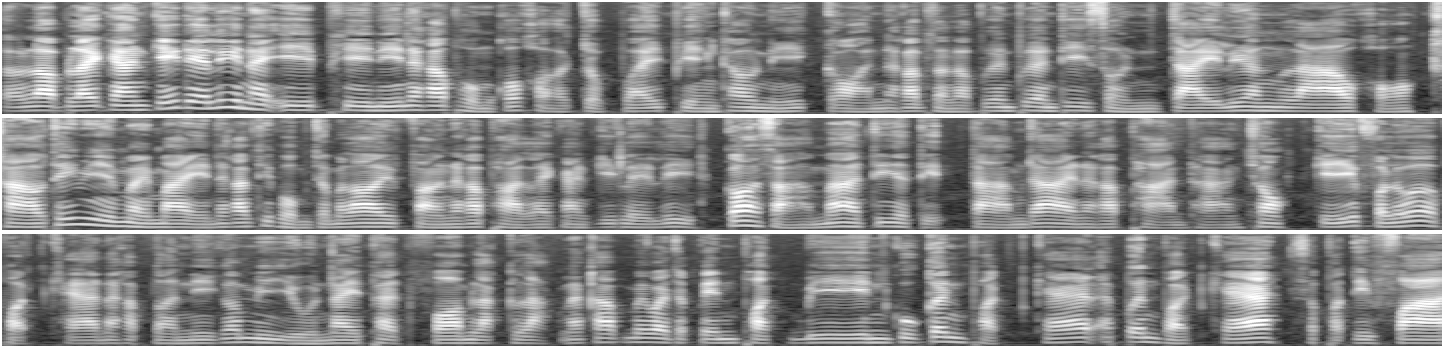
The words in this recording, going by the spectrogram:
สำหรับรายการ Geek Daily ใน EP นี้นะครับผมก็ขอจบไว้เพียงเท่านี้ก่อนนะครับสำหรับเพื่อนๆที่สนใจเรื่องราวของข่าวทคโนโลยีใหม่ๆนะครับที่ผมจะมาเล่าให้ฟังนะครับผ่านรายการ Geek Daily ก็สามารถที่จะติดตามได้นะครับผ่านทางช่อง Geek Follower Podcast นะครับตอนนี้ก็มีอยู่ในแพลตฟอร์มหลักๆนะครับไม่ว่าจะเป็น Podbean Google Podcast Apple Podcast Spotify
